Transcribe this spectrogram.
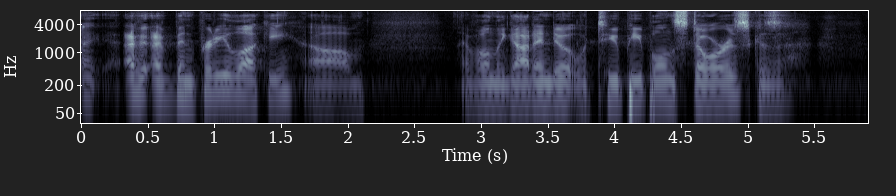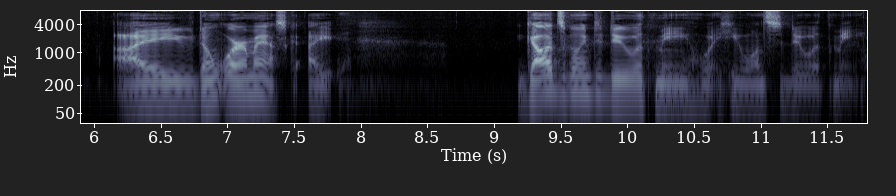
I, I've, I've been pretty lucky. Um, I've only got into it with two people in stores because I don't wear a mask. I God's going to do with me what He wants to do with me.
